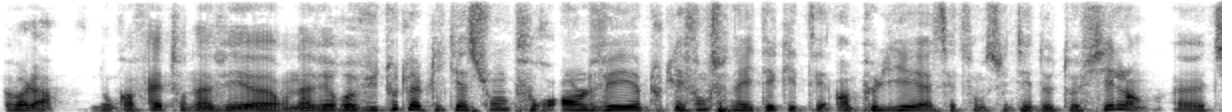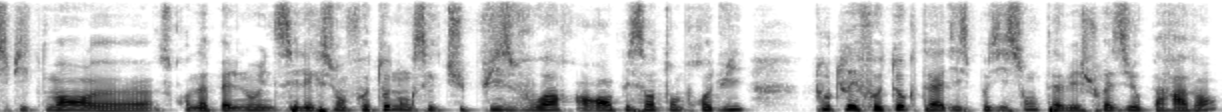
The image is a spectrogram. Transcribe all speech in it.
Voilà. Donc en fait, on avait euh, on avait revu toute l'application pour enlever toutes les fonctionnalités qui étaient un peu liées à cette fonctionnalité d'autofil. Euh, typiquement, euh, ce qu'on appelle nous une sélection photo. Donc c'est que tu puisses voir en remplissant ton produit toutes les photos que tu as à disposition que tu avais choisies auparavant.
